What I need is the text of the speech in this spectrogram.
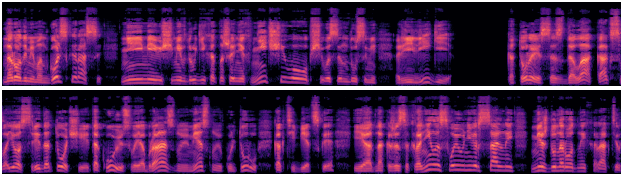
народами монгольской расы, не имеющими в других отношениях ничего общего с индусами, религия, которая создала как свое средоточие такую своеобразную местную культуру, как тибетская, и однако же сохранила свой универсальный международный характер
